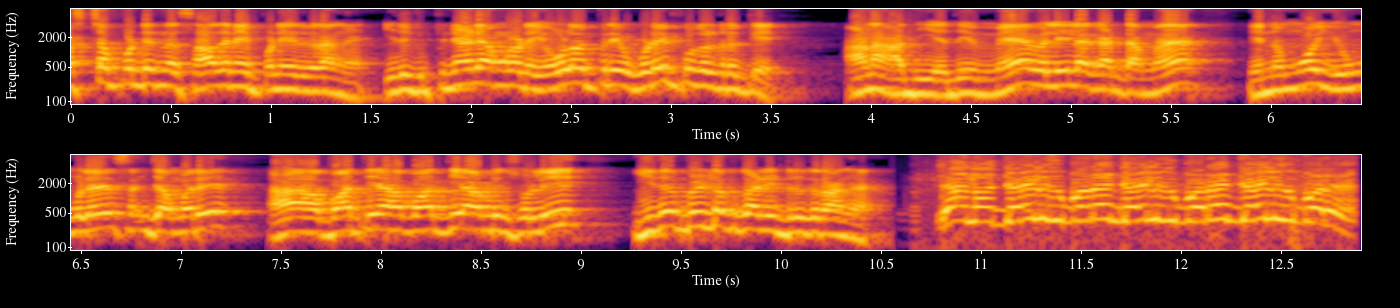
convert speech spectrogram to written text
கஷ்டப்பட்டு இந்த சாதனை பண்ணியிருக்கிறாங்க. இதுக்கு பின்னாடி அவங்களோட எவ்வளோ பெரிய உழைப்புகள் இருக்குது ஆனா அது எதுவுமே வெளியில காட்டாம என்னமோ இவங்களே செஞ்ச மாதிரி பாத்தியா பாத்தியா அப்படின்னு சொல்லி இதை பில்டப் காட்டிட்டு இருக்கிறாங்க. ஏன் நான் ஜெயிலுக்கு போறேன் ஜெயிலுக்கு போறேன் ஜெயிலுக்கு போறேன்.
